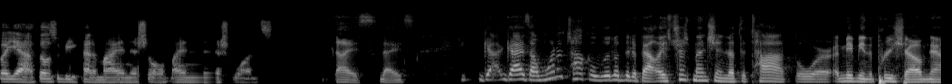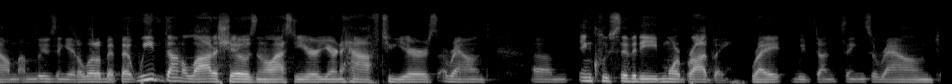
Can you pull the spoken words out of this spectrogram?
but yeah those would be kind of my initial my initial ones Nice, nice. Guys, I want to talk a little bit about, I just mentioned at the top, or maybe in the pre show now, I'm, I'm losing it a little bit, but we've done a lot of shows in the last year, year and a half, two years around um, inclusivity more broadly, right? We've done things around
